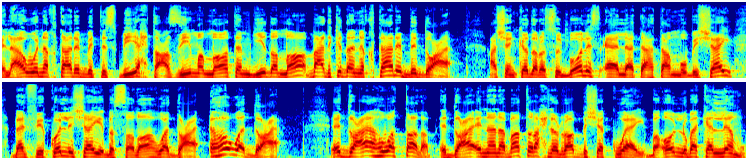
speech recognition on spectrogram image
الأول نقترب بالتسبيح تعظيم الله تمجيد الله بعد كده نقترب بالدعاء. عشان كده رسول بولس قال لا تهتموا بالشيء بل في كل شيء بالصلاة والدعاء. هو الدعاء. الدعاء هو الطلب. الدعاء إن أنا بطرح للرب شكواي بقول له بكلمه.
